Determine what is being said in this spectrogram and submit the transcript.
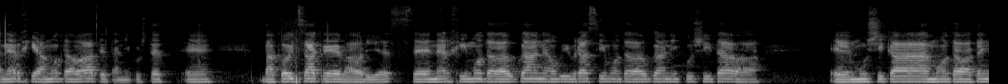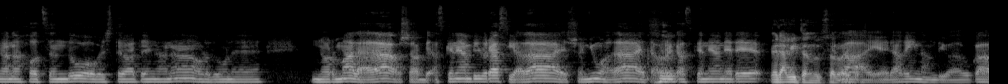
energia mota bat, eta nik uste e, bakoitzak e, ba hori ez, ze energi mota daukan, o vibrazio mota daukan ikusita, ba, e, musika mota baten gana jotzen du, o beste baten gana, orduan, e, normala da, osea, azkenean vibrazioa da, e, soinua da, eta horrek azkenean ere... Eragiten du zerbait. Bai, eragin handi baduka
